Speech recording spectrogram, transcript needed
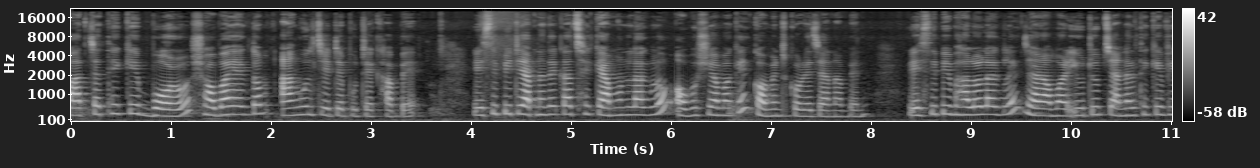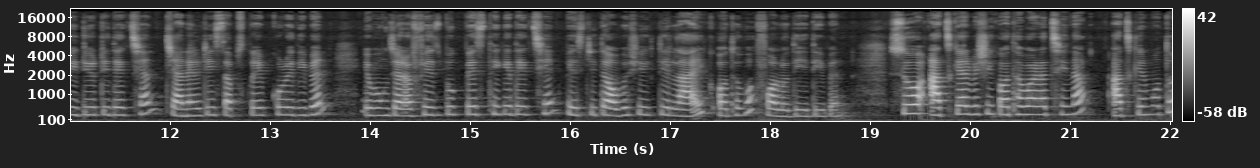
বাচ্চা থেকে বড় সবাই একদম আঙুল চেটে পুটে খাবে। রেসিপিটি আপনাদের কাছে কেমন লাগল অবশ্যই আমাকে কমেন্ট করে জানাবেন। রেসিপি ভালো লাগলে যারা আমার ইউটিউব চ্যানেল থেকে ভিডিওটি দেখছেন চ্যানেলটি সাবস্ক্রাইব করে দিবেন এবং যারা ফেসবুক পেজ থেকে দেখছেন পেজটিতে অবশ্যই একটি লাইক অথবা ফলো দিয়ে দিবেন। সো আজকে আর বেশি কথা বাড়াচ্ছি না। আজকের মতো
